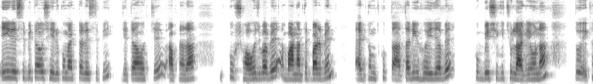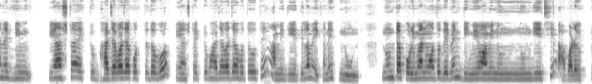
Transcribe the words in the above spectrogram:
এই রেসিপিটাও সেরকম একটা রেসিপি যেটা হচ্ছে আপনারা খুব সহজভাবে বানাতে পারবেন। একদম খুব তাড়াতাড়ি হয়ে যাবে। খুব বেশি কিছু লাগেও না। তো এখানে ডিম পেঁয়াজটা একটু ভাজা ভাজা করতে দেবো। পেঁয়াজটা একটু ভাজা ভাজা হতে হতে আমি দিয়ে দিলাম এখানে নুন। নুনটা পরিমাণ মতো দেবেন, ডিমেও আমি নুন নুন দিয়েছি, আবারও একটু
